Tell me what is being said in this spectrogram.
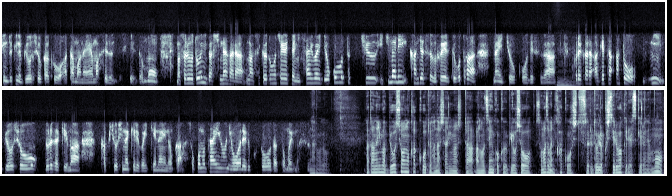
中の時の病床確保を頭悩ませるんですけれども、まあ、それをどうにかしながら、まあ、先ほど申し上げたように幸い旅行中いきなり患者数が増えるということはない兆候ですが、うん、これから明けた後に病床をどれだけまあ拡張しなければいけないのか、そこの対応に追われることだと思います。なるほどまたね今、病床の確保という話ありました、あの全国病床、さまざまに確保する努力しているわけですけれども、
